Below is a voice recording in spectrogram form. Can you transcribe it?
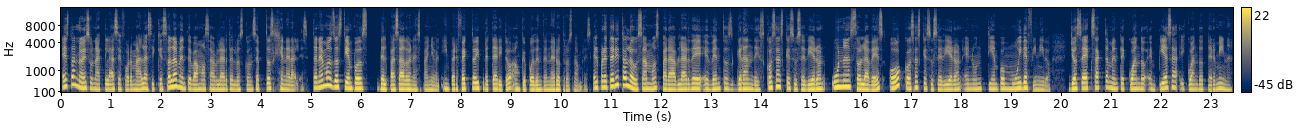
Esta no es una clase formal, así que solamente vamos a hablar de los conceptos generales. Tenemos dos tiempos del pasado en español, imperfecto y pretérito, aunque pueden tener otros nombres. El pretérito lo usamos para hablar de eventos grandes, cosas que sucedieron una sola vez o cosas que sucedieron en un tiempo muy definido. Yo sé exactamente cuándo empieza y cuándo termina.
